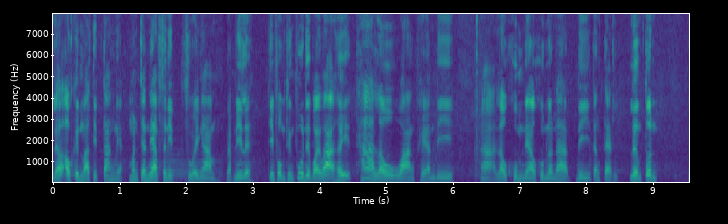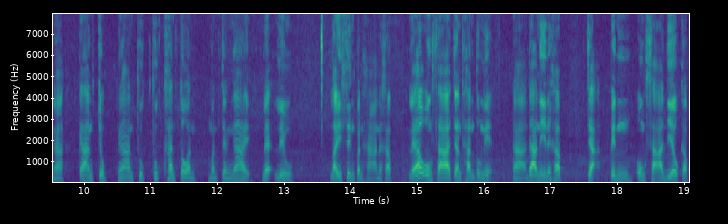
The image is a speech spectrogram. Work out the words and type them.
แล้วเอาขึ้นมาติดตั้งเนี่ยมันจะแนบสนิทสวยงามแบบนี้เลย ที่ผมถึงพูดบ่อยๆว่าเฮ้ยถ้าเราวางแผนดีอ่าเราคุมแนวคุมระนาบดีตั้งแต่เริ่มต้นนะการจบงานทุกทุกขั้นตอนมันจะง่ายและเร็วไร้ซึ่งปัญหานะครับแล้วองศาจันทันตรงนี้อ่าด้านนี้นะครับจะเป็นองศาเดียวกับ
